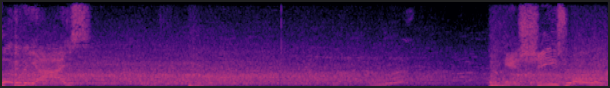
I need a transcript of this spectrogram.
Look at the eyes. And she's rolling.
